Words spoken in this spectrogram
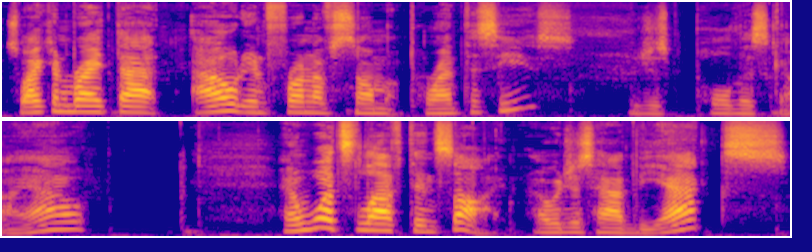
So I can write that out in front of some parentheses. I just pull this guy out. And what's left inside? I would just have the x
